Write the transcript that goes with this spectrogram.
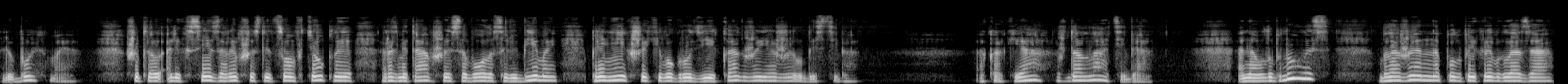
«Любовь моя», — шептал Алексей, зарывшись лицом в теплые, разметавшиеся волосы любимой, приникшей к его груди. «Как же я жил без тебя! А как я ждала тебя!» Она улыбнулась, блаженно полуприкрыв глаза,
